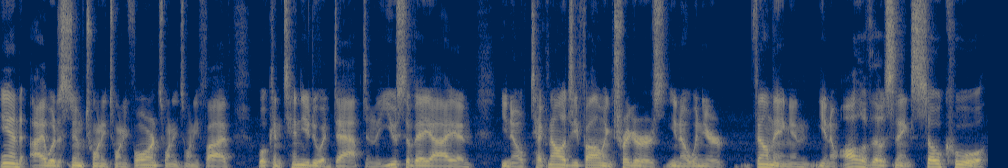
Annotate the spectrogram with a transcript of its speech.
and I would assume 2024 and 2025 will continue to adapt. And the use of AI and you know technology following triggers you know when you're filming and you know all of those things so cool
